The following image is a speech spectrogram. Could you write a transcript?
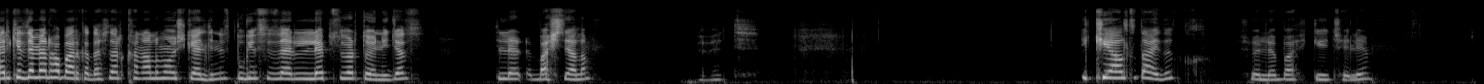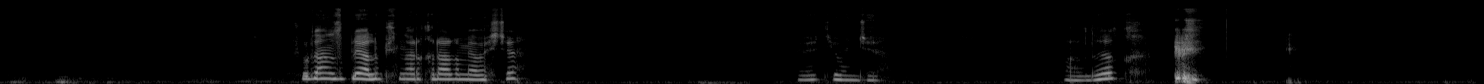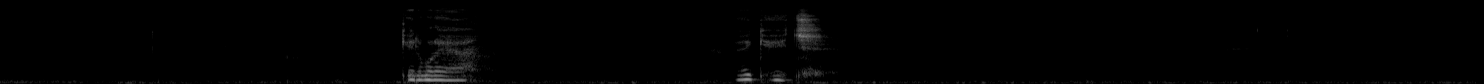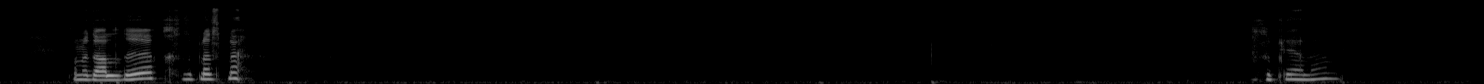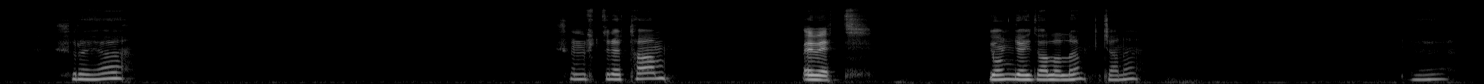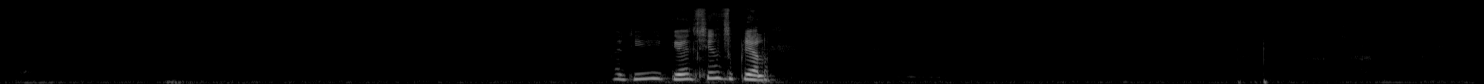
Herkese merhaba arkadaşlar. Kanalıma hoş geldiniz. Bugün sizlerle Labs World oynayacağız. Diler başlayalım. Evet. 2'ye 6'daydık. Şöyle baş geçelim. Şuradan zıplayalım. Şunları kıralım yavaşça. Evet yonca. Aldık. Gel buraya. Ve geç. Bunu da aldık. Zıpla zıpla. Zıplayalım. Şuraya. Şunun üstüne tam. Evet. Yoncayı da alalım canı. Hadi gelsin zıplayalım.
